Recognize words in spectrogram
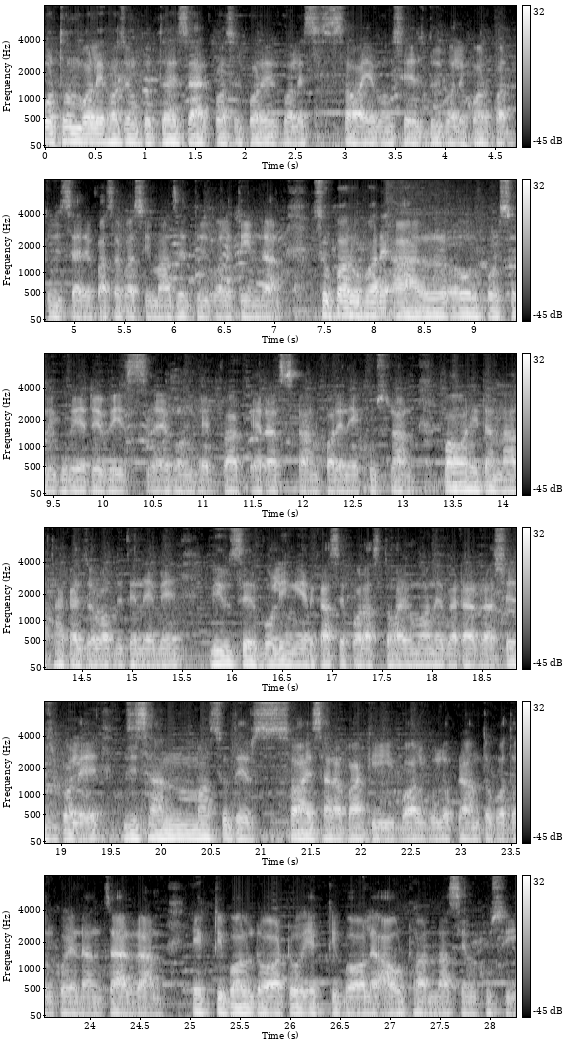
প্রথম বলে হজম করতে হয় চার বছর পরের বলে ছয় এবং শেষ দুই বলে পরপর দুই, চারের পাশাপাশি মাঝের দুই বলে তিন রান। সুপার ওভারে আর ওর উপর সরি ঘুরে ডেভিস এবং হেডবাক এরার্স রান করেন একুশ রান। পাওয়ার হিটার না থাকায় জবাব দিতে নেমে ভিউসের বোলিংয়ের কাছে পরাস্ত হয় ওমানের ব্যাটাররা। শেষ বলে জিসান মাসুদের ছয় ছাড়া বাকি বলগুলো প্রান্ত বদল করে নেন চার রান। একটি বল ডট ও একটি বলে আউট হন নাসিম খুশি।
